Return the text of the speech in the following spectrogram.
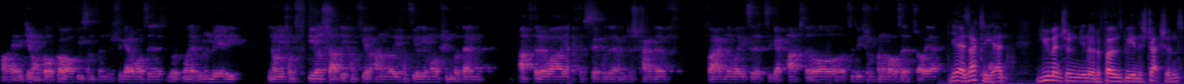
oh yeah, you know, go go out do something, just forget about it. When really, you know, you can feel sad, you can feel anger, you can feel emotion, but then after a while you have to sit with it and just kind of find a way to, to get past it or to do something about it. So yeah. Yeah, exactly. And you mentioned, you know, the phones being distractions.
